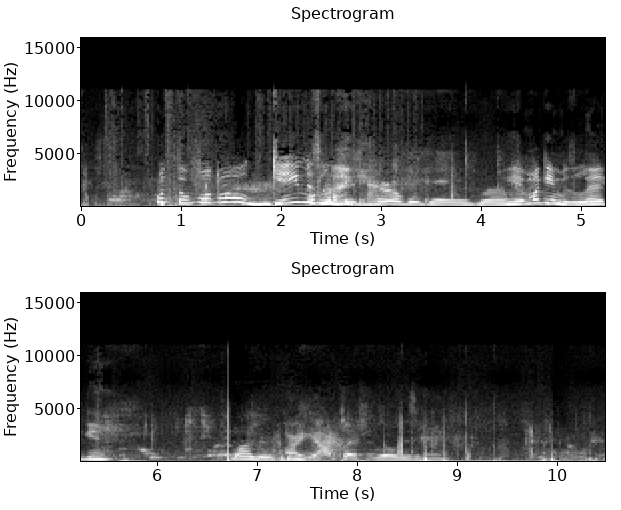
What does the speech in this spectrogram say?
no fault. What the fuck? My whole game is I'm lagging. terrible game, bro. Yeah, my game is lagging. Mine is Alright, yeah, I'm playing for real this game. Uh, what's that been over yet?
